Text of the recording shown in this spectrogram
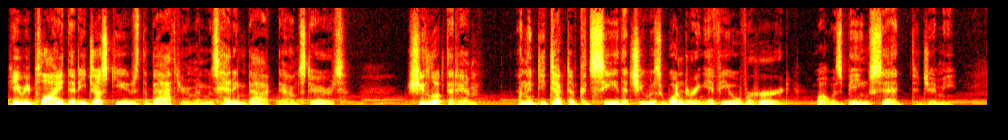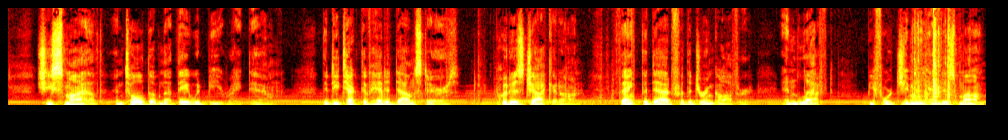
He replied that he just used the bathroom and was heading back downstairs. She looked at him, and the detective could see that she was wondering if he overheard what was being said to Jimmy. She smiled and told them that they would be right down. The detective headed downstairs, put his jacket on, thanked the dad for the drink offer, and left before Jimmy and his mom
